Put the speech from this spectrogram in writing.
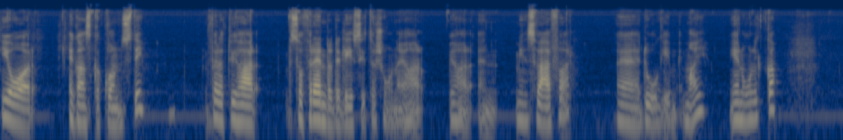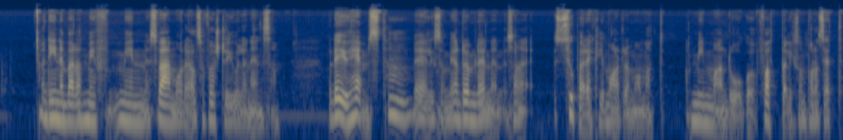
i år är ganska konstig. För att vi har så förändrade livssituationer. Jag har, jag har en, min svärfar eh, dog i maj i en olycka. Det innebär att min, min svärmor är alltså första julen ensam. Och det är ju hemskt. Mm. Det är liksom, jag drömde en, en sån superäcklig mardröm om att, att min man dog och fatta liksom på något sätt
